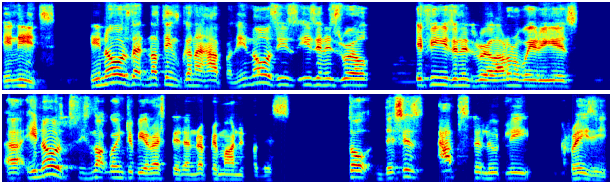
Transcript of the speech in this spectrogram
he needs. He knows that nothing's going to happen. He knows he's, he's in Israel. If he is in Israel, I don't know where he is. Uh, he knows he's not going to be arrested and reprimanded for this. So this is absolutely crazy.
